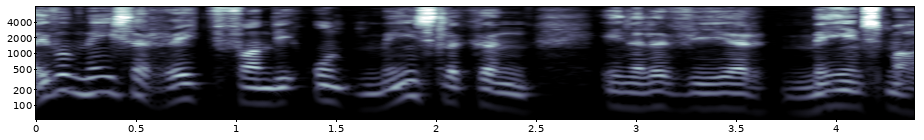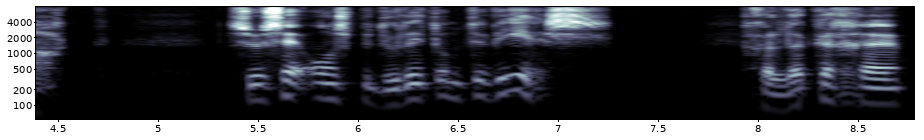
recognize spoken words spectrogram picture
Hy wil mense red van die ontmensliking en hulle weer mens maak, soos hy ons bedoel het om te wees. Gelukkige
